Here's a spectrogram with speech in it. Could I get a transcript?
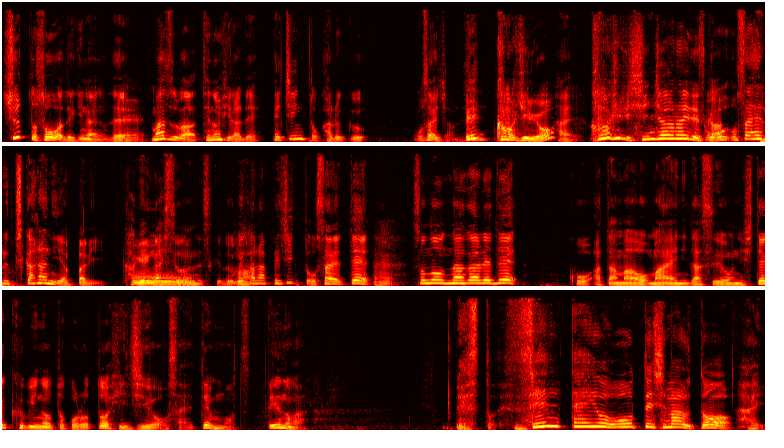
シュッとそうはできないので、ええ、まずは手のひらでペチンと軽く押さえちゃうんですね。えカマキリを、はい、カマキリ死んじゃわないですか？押さえる力にやっぱり加減が必要なんですけど上からペチッと押さえて、その流れでこう頭を前に出すようにして首のところと肘を押さえて持つっていうのがベストです。全体を覆ってしまうと、はい、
